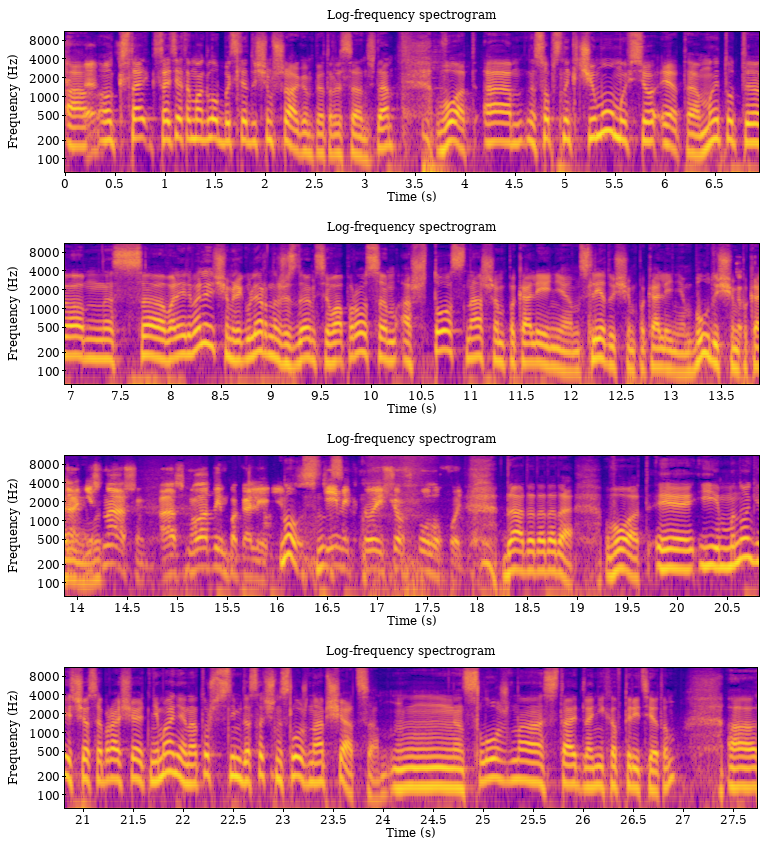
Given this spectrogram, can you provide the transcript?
А, Да? кстати, кстати, это могло быть следующим шагом, Петр Александрович, да? Вот. А, собственно, к чему мы все это? Мы тут э, с Валерием Валерьевичем регулярно же задаемся вопросом, а что с нашим поколением, следующим поколением, будущим Да, поколением? не Вот- с нашим, а с молодым поколением. Ну, с, с- теми, кто еще в школу ходит. Да, да, да, да, да. Вот. Э, И многие сейчас обращают внимание на то, что с ними достаточно сложно общаться. Сложно стать для них авторитетом. а,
